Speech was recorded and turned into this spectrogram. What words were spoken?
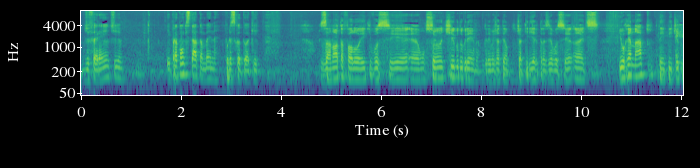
diferente e para conquistar também, né? Por isso que eu tô aqui. Zanota falou aí que você é um sonho antigo do Grêmio. O Grêmio já, tem, já queria trazer você antes. E o Renato tem pedido,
